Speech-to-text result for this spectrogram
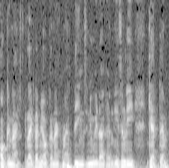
organized. Like let me organize my things in a way that i can easily get them.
